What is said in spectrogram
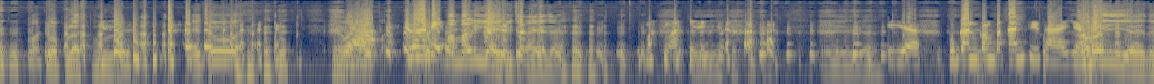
Kok 12 bulan? itu hewan Ya, apa? itu nanti Mamalia itu, Cak, kayak, Cak. Mama, Iya. Iya, iya. iya, bukan kompetensi saya. Oh iya itu.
